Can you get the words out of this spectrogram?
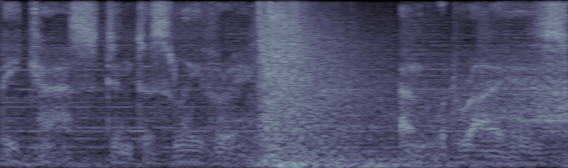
be cast into slavery, and would rise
